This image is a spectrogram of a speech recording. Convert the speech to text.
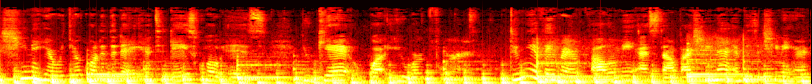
is Sheena here with your quote of the day, and today's quote is You get what you work for. Do me a favor and follow me at Style by Sheena and visit SheenaAaron.com.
